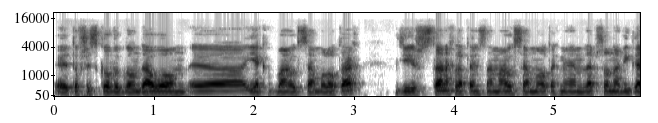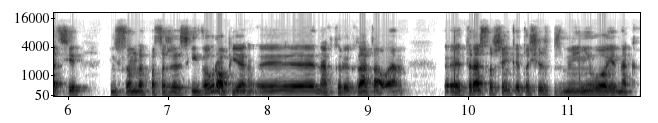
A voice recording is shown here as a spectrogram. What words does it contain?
e, to wszystko wyglądało e, jak w małych samolotach, gdzie już w Stanach latając na małych samolotach miałem lepszą nawigację niż w samolotach pasażerskich w Europie, e, na których latałem. Teraz troszeczkę to się już zmieniło, jednak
